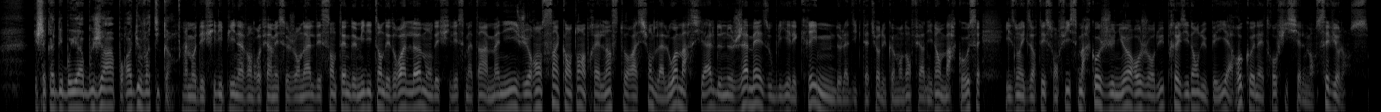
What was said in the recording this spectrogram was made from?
Abuja pour Radio Vatican. Un mot des Philippines avant de refermer ce journal. Des centaines de militants des droits de l'homme ont défilé ce matin à Manille, jurant 50 ans après l'instauration de la loi martiale de ne jamais oublier les crimes de la dictature du commandant Ferdinand Marcos. Ils ont exhorté son fils Marcos Junior, aujourd'hui président du pays, à reconnaître officiellement ces violences.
